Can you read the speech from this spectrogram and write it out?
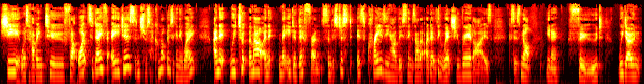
she was having two flat whites a day for ages, and she was like, I'm not losing any weight, and it, we took them out, and it made a difference, and it's just, it's crazy how these things up. I don't think we actually realize because it's not, you know, food. We don't.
